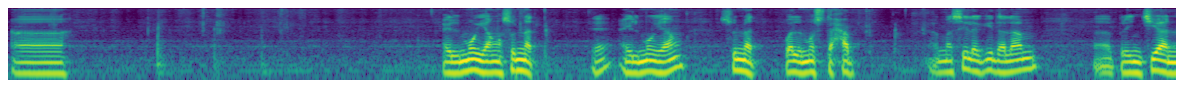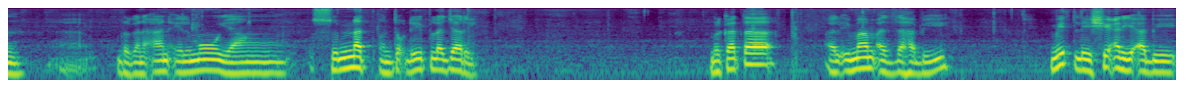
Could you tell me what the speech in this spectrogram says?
uh, ilmu yang sunat ya ilmu yang sunat wal mustahab. Masih lagi dalam uh, perincian uh, berkenaan ilmu yang sunat untuk dipelajari. Berkata al-imam az-zahabi mitli syi'ri abi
